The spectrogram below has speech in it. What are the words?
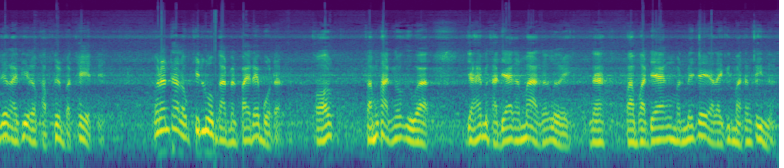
เรื่องอะไรที่เราขับเคลื่อนประเทศเนี่ยเพราะฉะนั้นถ้าเราคิดร่วมกันมันไปได้หมดอะขอสำคัญก็คือว่าอย่าให้มันขัดแย้งกันมากนักเลยนะความขัดแย้งมันไม่ได้อะไรขึ้นมาทั้งสิ้นอะ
